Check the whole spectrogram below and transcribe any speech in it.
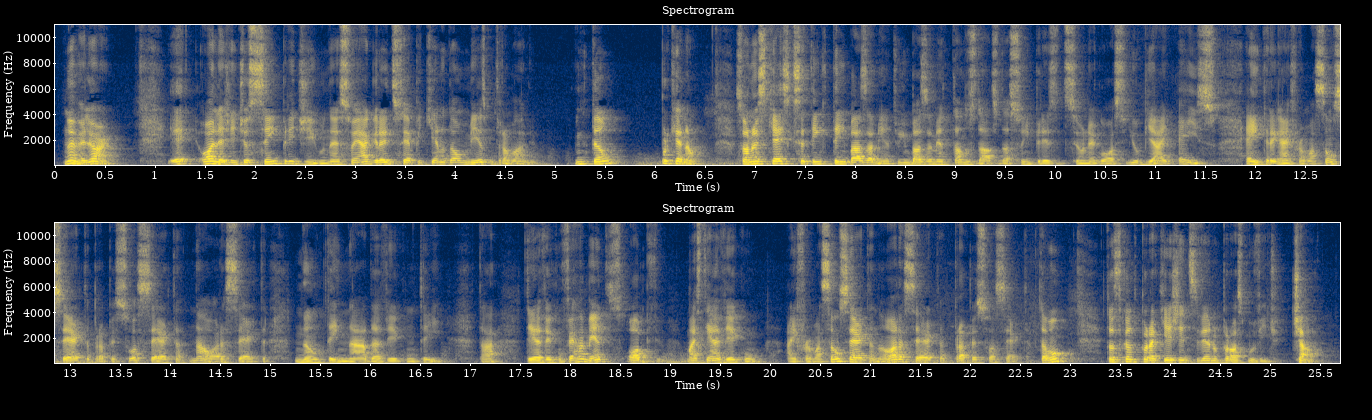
Não é melhor? É, olha, gente, eu sempre digo, né? Sonhar grande sonhar pequeno dá o mesmo trabalho. Então, por que não? Só não esquece que você tem que ter embasamento. E o embasamento está nos dados da sua empresa, do seu negócio. E o BI é isso. É entregar a informação certa para a pessoa certa, na hora certa. Não tem nada a ver com TI, tá? Tem a ver com ferramentas, óbvio, mas tem a ver com a informação certa, na hora certa, para a pessoa certa, tá bom? Tô ficando por aqui, a gente se vê no próximo vídeo. Tchau!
